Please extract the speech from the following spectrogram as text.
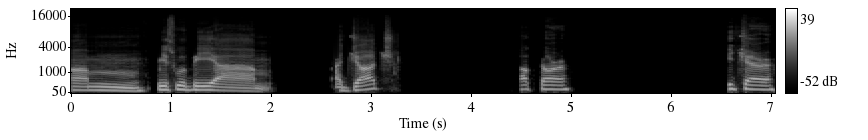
Um, this would be um, a judge, doctor, teacher,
